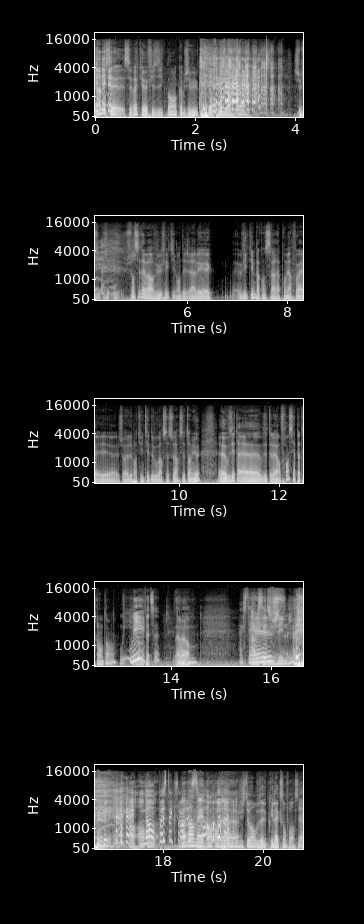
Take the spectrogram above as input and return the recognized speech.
non, mais c'est c'est vrai que physiquement, comme j'ai vu Corridor plusieurs fois, je, pensais d'avoir vu effectivement déjà. Euh, Victime, par contre, ce sera la première fois et euh, j'aurai l'opportunité de vous voir ce soir, c'est tant mieux. Euh, vous, êtes à- vous êtes allé en France il n'y a pas très longtemps? Oui, Oui. on a fait ça. Alors On- Ah, c'était- Ah, c'est du génie. On- on- non, on- pas cet accent-là. Non, non, mais on, on a. Justement, vous avez pris l'accent français. Non,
